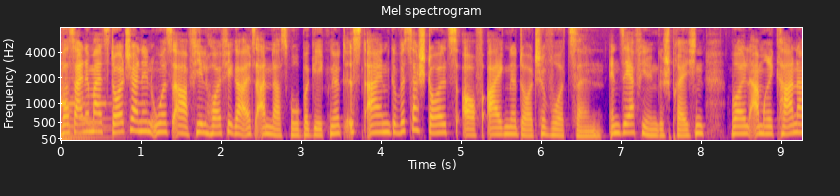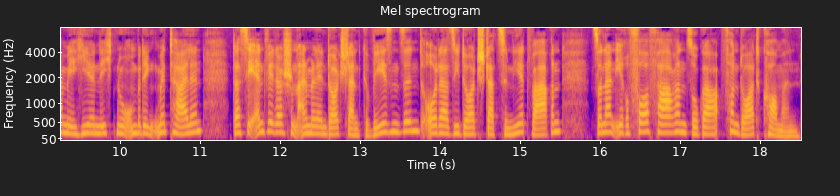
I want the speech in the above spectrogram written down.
Was einem als Deutscher in den USA viel häufiger als anderswo begegnet, ist ein gewisser Stolz auf eigene deutsche Wurzeln. In sehr vielen Gesprächen wollen Amerikaner mir hier nicht nur unbedingt mitteilen, dass sie entweder schon einmal in Deutschland gewesen sind oder sie dort stationiert waren, sondern ihre Vorfahren sogar von dort kommen.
